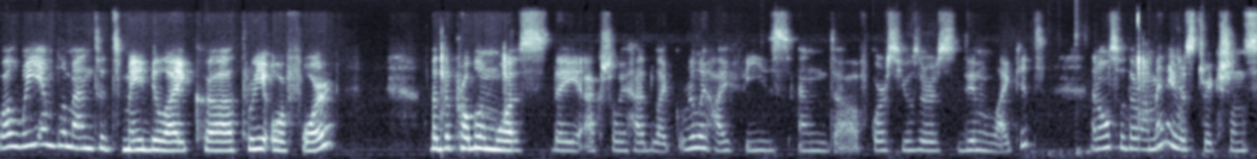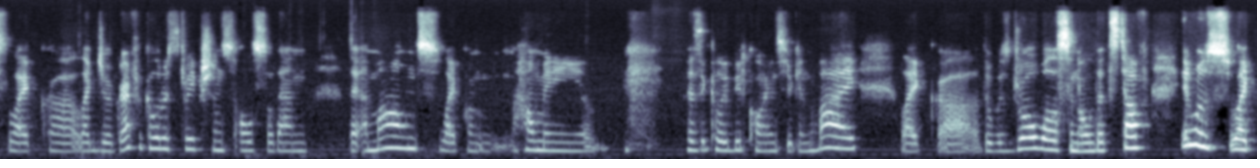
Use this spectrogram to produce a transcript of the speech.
well, we implemented maybe like uh, three or four, but the problem was they actually had like really high fees, and uh, of course, users didn't like it. And also, there are many restrictions, like uh, like geographical restrictions. Also, then the amounts, like on how many. um, Basically, bitcoins you can buy, like uh, the withdrawals and all that stuff. It was like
